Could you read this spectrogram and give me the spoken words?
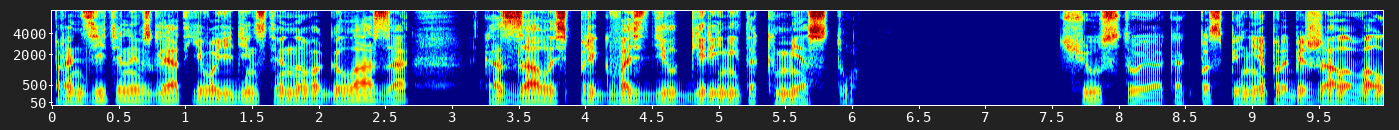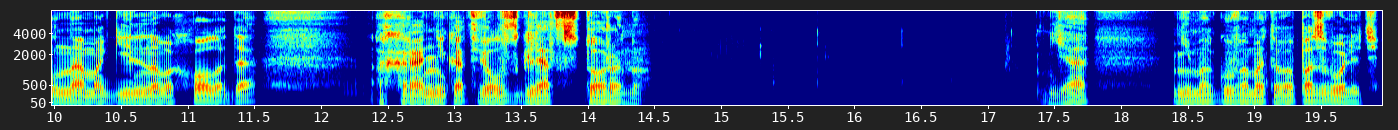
Пронзительный взгляд его единственного глаза — казалось, пригвоздил Геренита к месту. Чувствуя, как по спине пробежала волна могильного холода, охранник отвел взгляд в сторону. «Я не могу вам этого позволить»,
